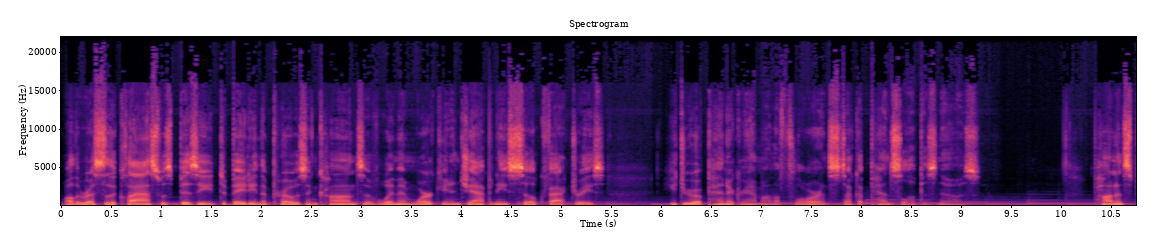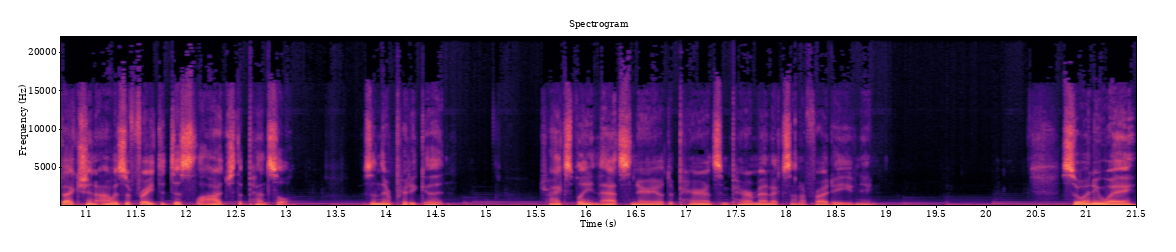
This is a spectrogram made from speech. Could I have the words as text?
While the rest of the class was busy debating the pros and cons of women working in Japanese silk factories, he drew a pentagram on the floor and stuck a pencil up his nose. Upon inspection, I was afraid to dislodge the pencil. It was in there pretty good. Try explaining that scenario to parents and paramedics on a Friday evening. So, anyway,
